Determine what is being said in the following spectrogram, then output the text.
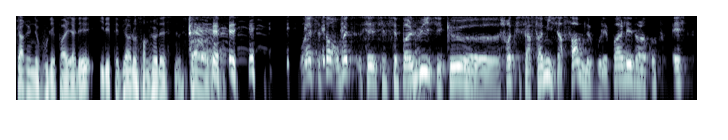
car il ne voulait pas y aller. Il était bien à Los Angeles, n'est-ce pas Ouais, c'est ça. En fait, c'est- pas lui, c'est que je crois que c'est sa famille, sa femme ne voulait pas aller dans la conf Est.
